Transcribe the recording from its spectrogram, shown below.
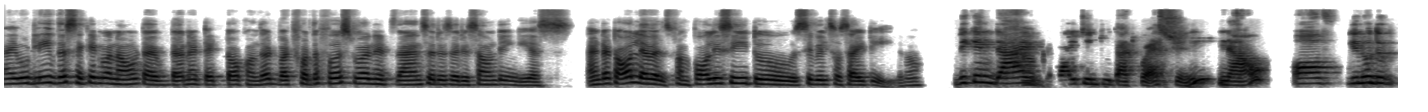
I would leave the second one out. I've done a TED talk on that. But for the first one, it's, the answer is a resounding yes. And at all levels, from policy to civil society, you know. We can dive okay. right into that question now of, you know, the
